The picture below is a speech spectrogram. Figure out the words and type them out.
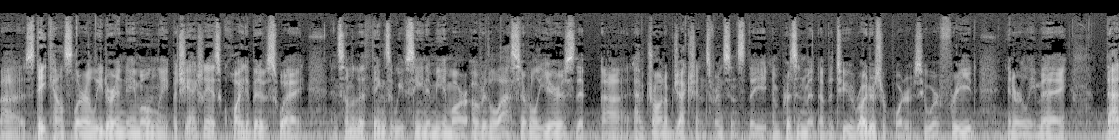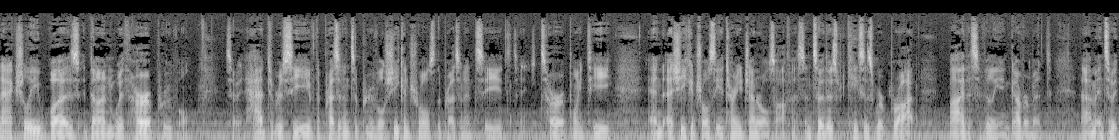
a, state counselor, a leader in name only, but she actually has quite a bit of sway. And some of the things that we've seen in Myanmar over the last several years that uh, have drawn objections, for instance, the imprisonment of the two Reuters reporters who were freed in early May, that actually was done with her approval. So it had to receive the president's approval. She controls the presidency; it's, it's her appointee and uh, she controls the attorney general's office. And so those cases were brought by the civilian government. Um, and so it,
